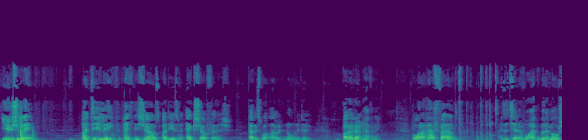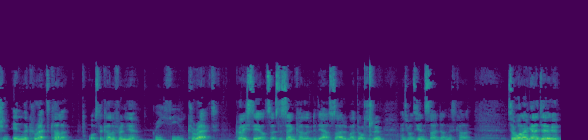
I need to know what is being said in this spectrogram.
usually, ideally, for painting these shells, I'd use an eggshell finish. That is what I would normally do but I don't have any. But what I have found is a tin of wipeable emulsion in the correct colour. What's the colour for in here? Grey seal. Correct. Grey seal. So it's the same colour that we did the outside of my daughter's room, and she wants the inside done this colour. So what I'm going to do,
